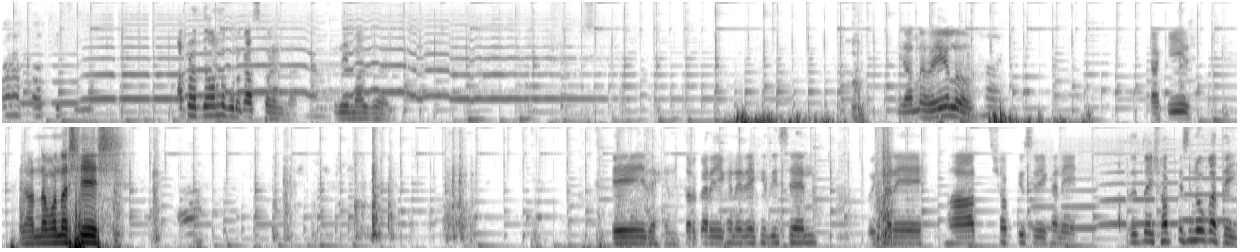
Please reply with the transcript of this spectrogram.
করার তো আর কিছু নেই আপনারা তো অন্য কোনো কাজ করেন না শুধু মাছ ধরেন। রান্না হয়ে গেল? কাকির রান্না বান্না শেষ এই দেখেন তরকারি এখানে রেখে দিছেন। ওইখানে ভাত সবকিছু এখানে। আপনাদের তো সবকিছু নৌকাতেই।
